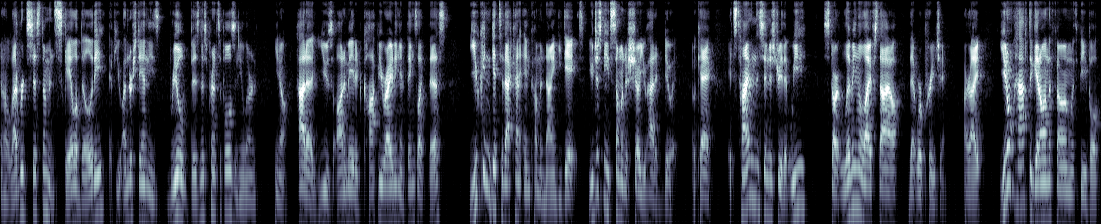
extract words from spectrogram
and a leverage system and scalability, if you understand these real business principles and you learn, you know, how to use automated copywriting and things like this, you can get to that kind of income in 90 days. You just need someone to show you how to do it. Okay? It's time in this industry that we start living the lifestyle that we're preaching. All right? You don't have to get on the phone with people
